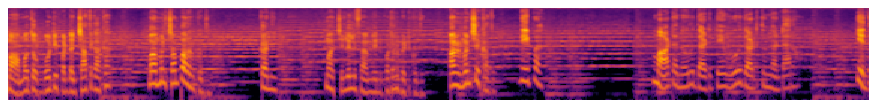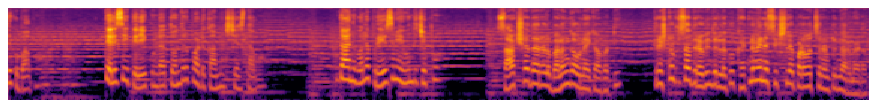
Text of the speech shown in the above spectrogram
మా అమ్మతో పోటీ పడ్డం చేతకాక మా అమ్మని చంపాలనుకుంది. కానీ మా చెల్లెలి ఫ్యామిలీని పొట్టన పెట్టుకుంది. ఆమె మనిషే కాదు. దీపక్ మాట నూరు దాటితే ఊరు దాటుతుందంటారు. ఎందుకు బాబు? తెలిసి తెలియకుండా తొందరపాటు కామెంట్స్ చేస్తావు. దానివల్ల ప్రయోజనం ఏముంది చెప్పు? సాక్ష్యాధారాలు బలంగా ఉన్నాయి కాబట్టి కృష్ణప్రసాద్ రవీంద్రులకు కఠినమైన శిక్షలే పడవచ్చనంటున్నారు మేడం.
